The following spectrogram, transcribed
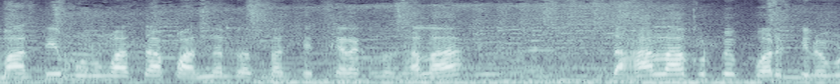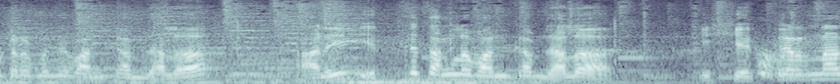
माती मुरमाचा पांढर रस्ता शेतकऱ्याकडून झाला. दहा लाख रुपये पर किलोमीटरमध्ये बांधकाम झालं. आणि इतकं चांगलं बांधकाम झालं की शेतकऱ्यांना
